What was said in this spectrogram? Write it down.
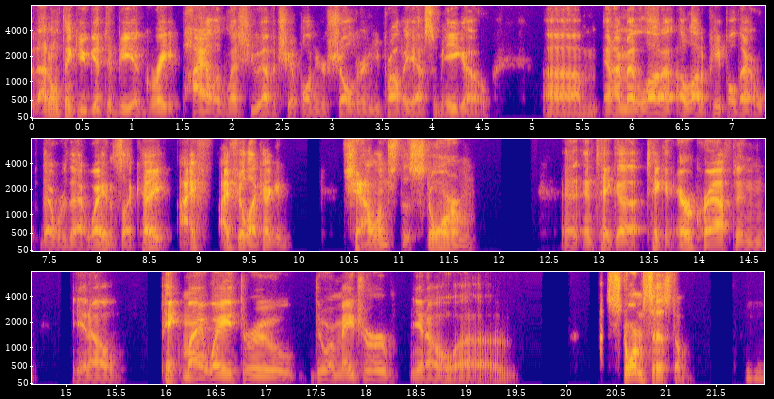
but I don't think you get to be a great pilot unless you have a chip on your shoulder and you probably have some ego. Um, and I met a lot of a lot of people that that were that way, and it's like, hey, I I feel like I could challenge the storm and, and take a take an aircraft and you know pick my way through through a major you know uh, storm system. Mm-hmm.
